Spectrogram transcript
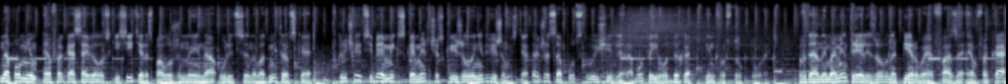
Напомним, МФК Савеловский Сити, расположенный на улице Новодмитровская, включает в себя микс коммерческой и жилой недвижимости, а также сопутствующие для работы и отдыха инфраструктуры. В данный момент реализована первая фаза МФК,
